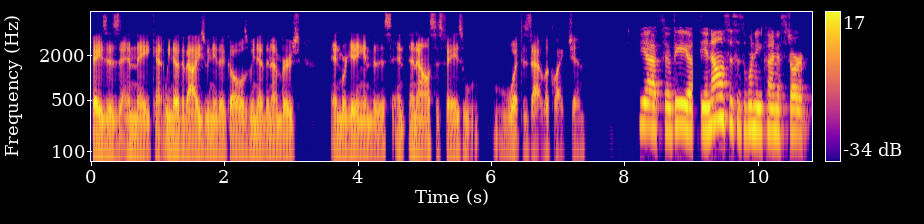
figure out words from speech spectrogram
phases and they kind of, we know the values, we know the goals, we know the numbers, and we're getting into this analysis phase. What does that look like, Jen? Yeah, so the uh, the analysis is when you kind of start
